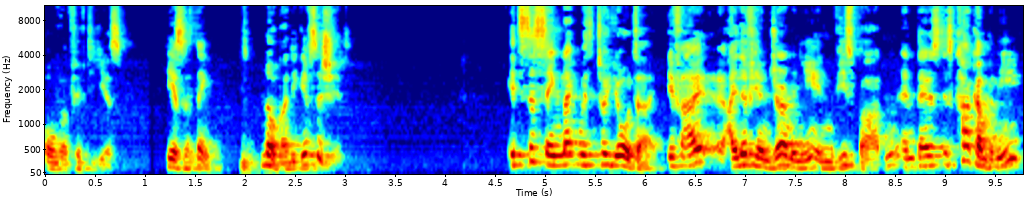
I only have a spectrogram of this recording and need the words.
over 50 years. Here's the thing nobody gives a shit. It's the same like with Toyota. If I I live here in Germany in Wiesbaden, and there's this car company,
